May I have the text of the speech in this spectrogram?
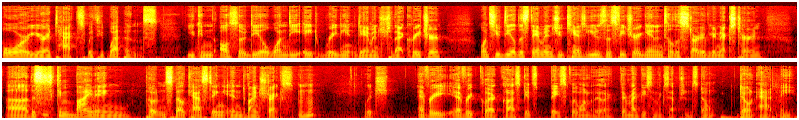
or your attacks with weapons, you can also deal 1d8 radiant damage to that creature. Once you deal this damage, you can't use this feature again until the start of your next turn. Uh, this is combining potent spell casting and divine strikes. which every every cleric class gets basically one or the other. There might be some exceptions. Don't don't at me.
